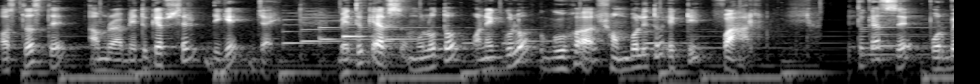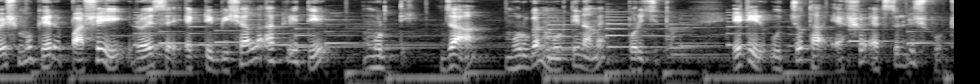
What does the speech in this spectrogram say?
আস্তে আস্তে আমরা বেতু ক্যাবসের দিকে যাই। বেতু ক্যাফস মূলত অনেকগুলো গুহা সম্বলিত একটি পাহাড়। বেতু ক্যাবসে প্রবেশ মুখের পাশেই রয়েছে একটি বিশাল আকৃতির মূর্তি, যা মুরগান মূর্তি নামে পরিচিত। এটির উচ্চতা একশো একচল্লিশ ফুট,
